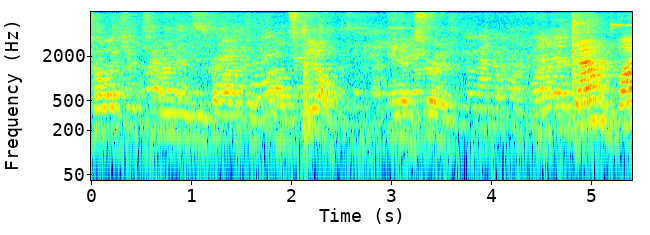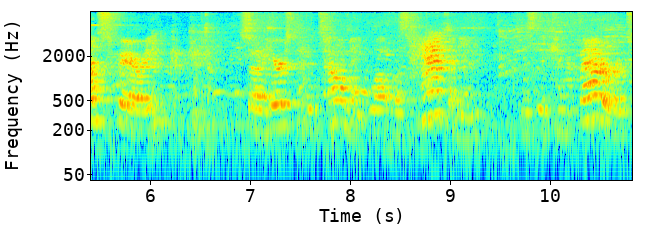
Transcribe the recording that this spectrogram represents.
tow it through town and then go out to Clouds Mill and observe. And then down in Budd's Ferry, so here's the Potomac, what was happening is the Confederates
